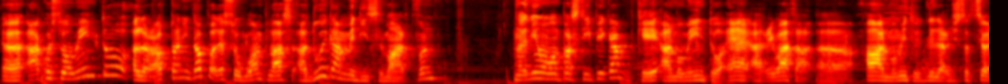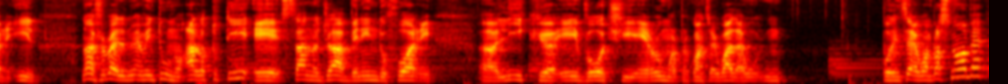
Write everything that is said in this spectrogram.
a questo momento, allora, 8 anni dopo, adesso OnePlus ha due gamme di smartphone la linea OnePlus tipica, che al momento è arrivata uh, al momento della registrazione il 9 febbraio 2021 all'8T e stanno già venendo fuori uh, leak e voci e rumor per quanto riguarda un potenziale OnePlus 9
